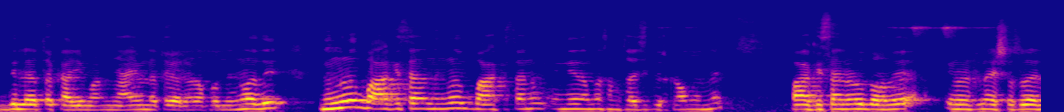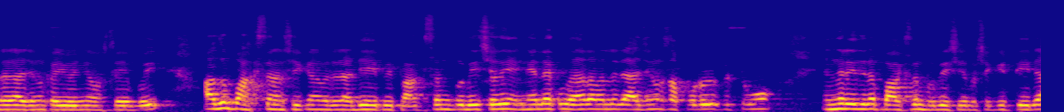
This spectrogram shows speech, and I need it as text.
ഇതില്ലാത്ത കാര്യമാണ് ന്യായമില്ലാത്ത കാര്യമാണ്. അപ്പോൾ നിങ്ങളത് നിങ്ങളും പാകിസ്ഥാനും നിങ്ങളും പാകിസ്ഥാനും ഇന്ത്യയും നമ്മൾ സംസാരിച്ച് തീർക്കാമെന്ന് പാകിസ്ഥാനോട് പറഞ്ഞ് യുണൈറ്റഡ് നേഷൻസിലെ എല്ലാ രാജ്യങ്ങളും കൈയൊഴിഞ്ഞ അവസ്ഥയിൽ പോയി. അതും പാകിസ്ഥാൻ രക്ഷിക്കാൻ വലിയ അടിയായി പോയി. പാകിസ്ഥാൻ പ്രതീക്ഷിച്ചത് എങ്ങനെയൊക്കെ വേറെ വല്ല രാജ്യങ്ങൾ സപ്പോർട്ട് കിട്ടുമോ എന്ന രീതിയിൽ പാകിസ്ഥാൻ പ്രതീക്ഷിച്ചത്. പക്ഷെ കിട്ടിയില്ല.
